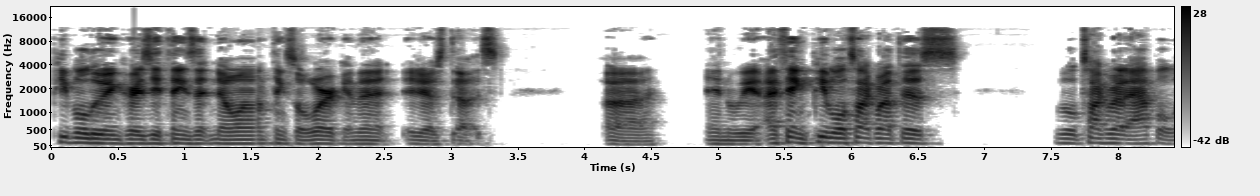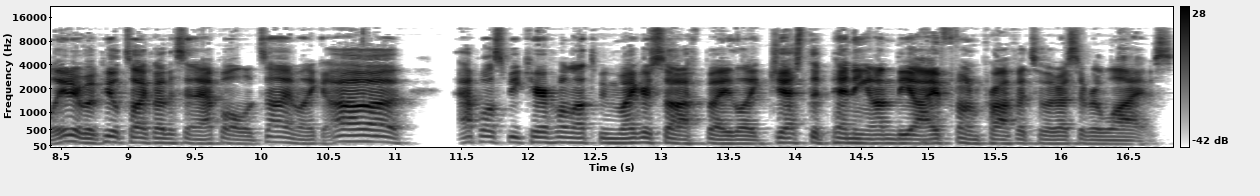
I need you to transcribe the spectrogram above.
people doing crazy things that no one thinks will work, and then it, it just does. Uh, and we, I think people talk about this. We'll talk about Apple later, but people talk about this in Apple all the time, like, oh, Apple has to be careful not to be Microsoft by like just depending on the iPhone profits for the rest of our lives.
